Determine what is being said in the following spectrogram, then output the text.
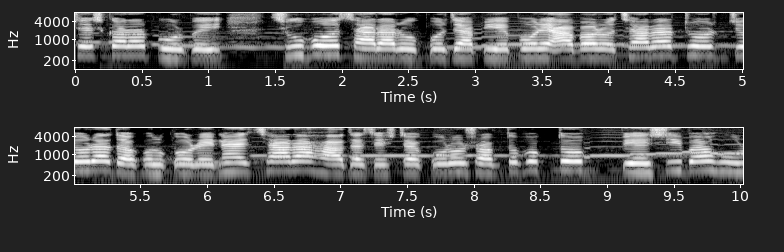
শেষ করার পূর্বেই। শুভ ছাড়ার উপর ঝাঁপিয়ে পড়ে, আবারও ছাড়া ঠোঁট জোড়া দখল করে নেয়। ছাড়া হাজার চেষ্টা করো শক্তপোক্ত পেশি বাহুর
